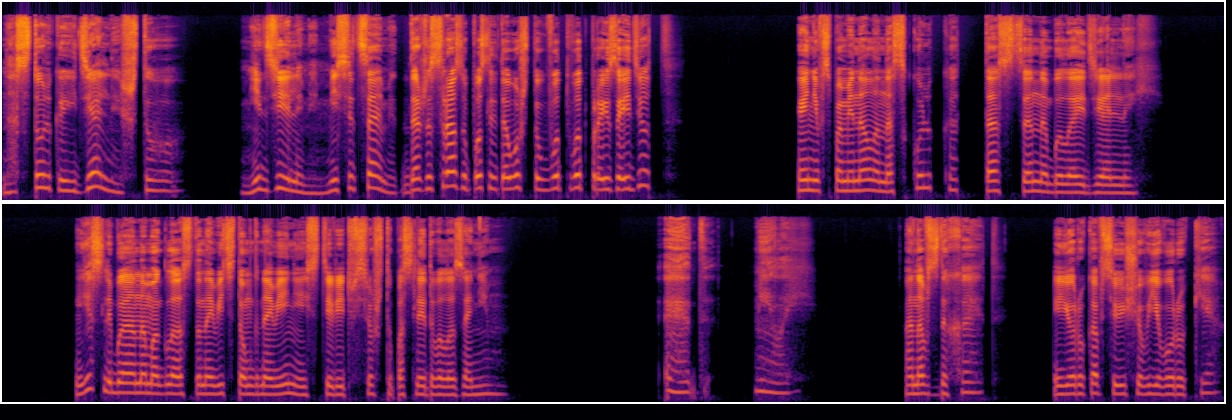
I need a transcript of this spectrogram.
Настолько идеальный, что Неделями, месяцами, даже сразу после того, что вот-вот произойдет. Энни вспоминала, насколько та сцена была идеальной. Если бы она могла остановить то мгновение и стереть все, что последовало за ним. «Эд, милый...» Она вздыхает, ее рука все еще в его руке.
